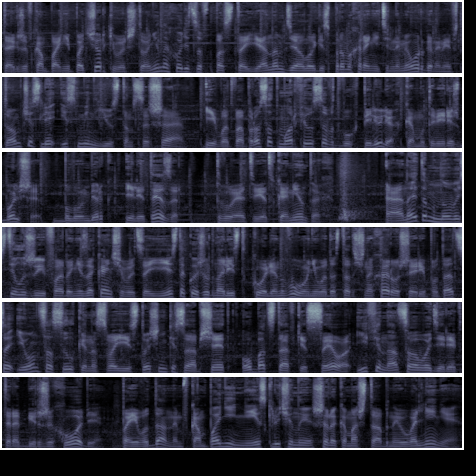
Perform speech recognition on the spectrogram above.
Также в компании подчеркивают, что они находятся в постоянном диалоге с правоохранительными органами, в том числе и с Минюстом США. И вот вопрос от Морфеуса в двух пилюлях. Кому ты веришь больше, Bloomberg или Тезер? Твой ответ в комментах. А на этом новости лжи фада не заканчиваются. Есть такой журналист Колин Ву, у него достаточно хорошая репутация, и он со ссылкой на свои источники сообщает об отставке SEO и финансового директора биржи Хуоби. По его данным, в компании не исключены широкомасштабные увольнения.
